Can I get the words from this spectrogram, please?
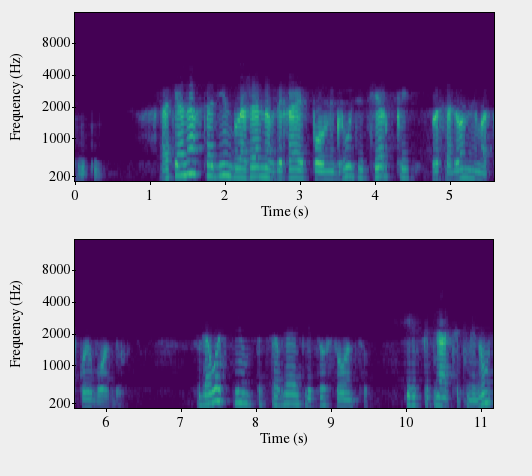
цветы. Океанавт один блаженно вдыхает полной грудью терпкой, просоленный морской воздух. С удовольствием подставляет лицо солнцу. Через 15 минут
